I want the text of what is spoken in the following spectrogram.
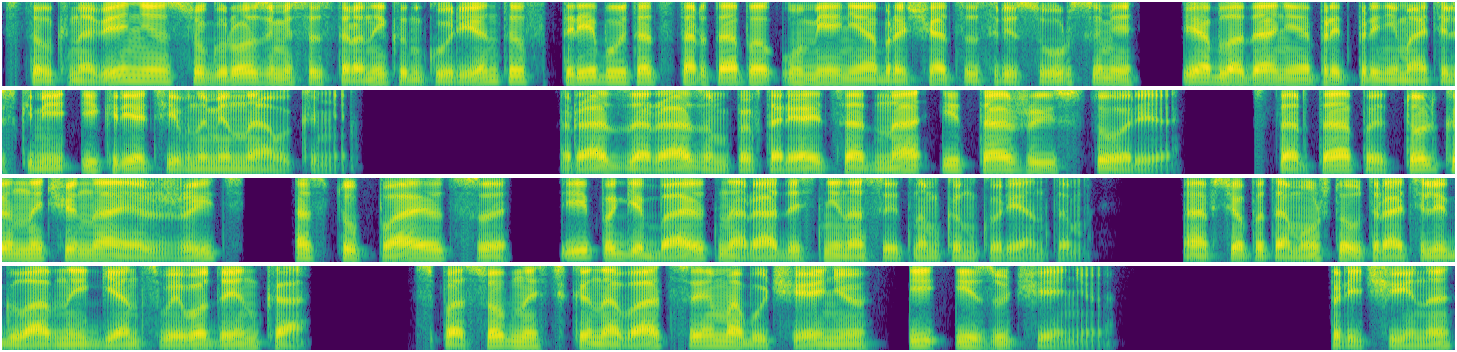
Столкновение с угрозами со стороны конкурентов требует от стартапа умения обращаться с ресурсами и обладания предпринимательскими и креативными навыками. Раз за разом повторяется одна и та же история. Стартапы, только начиная жить, оступаются и погибают на радость ненасытным конкурентам. А все потому, что утратили главный ген своего ДНК — способность к инновациям, обучению и изучению. Причина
